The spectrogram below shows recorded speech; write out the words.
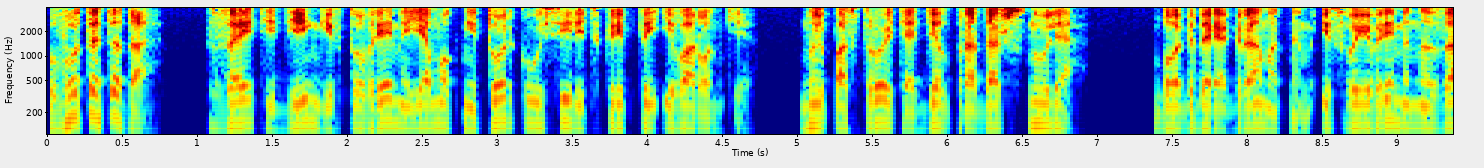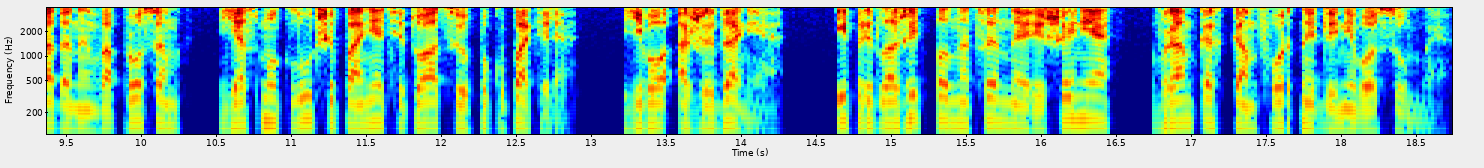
Вот это да! За эти деньги в то время я мог не только усилить скрипты и воронки, но и построить отдел продаж с нуля. Благодаря грамотным и своевременно заданным вопросам я смог лучше понять ситуацию покупателя, его ожидания и предложить полноценное решение в рамках комфортной для него суммы.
